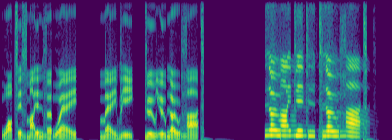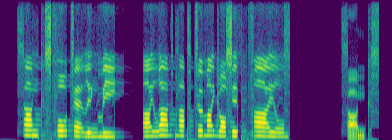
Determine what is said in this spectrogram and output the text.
What is my in the way? Maybe, do you know that? No, I didn't know that. Thanks for telling me. I'll add that to my gossip files. Thanks.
